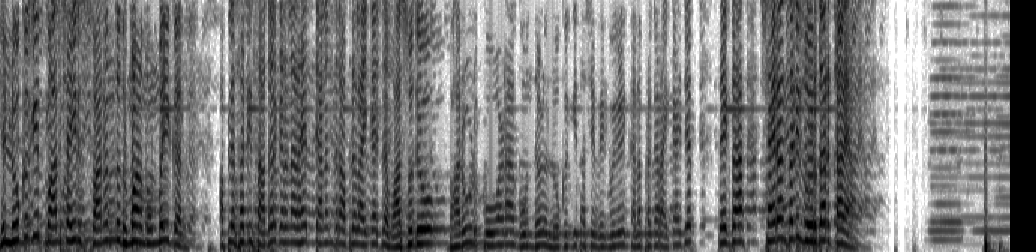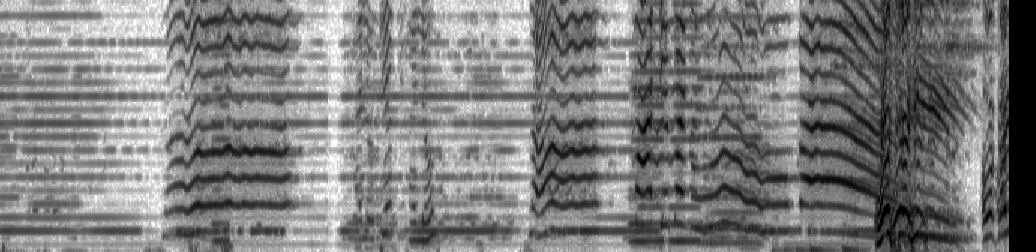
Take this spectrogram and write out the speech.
हे लोकगीत बालशाहीर स्वानंद धुमाळ मुंबईकर आपल्यासाठी सादर करणार आहेत. त्यानंतर आपल्याला ऐकायचं वासुदेव भारूड पोवाडा गोंधळ लोकगीत असे वेगवेगळे कला प्रकार ऐकायचे तर एकदा शाहिरांसाठी जोरदार टाळ्या. ओ शाहीर अहो काय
